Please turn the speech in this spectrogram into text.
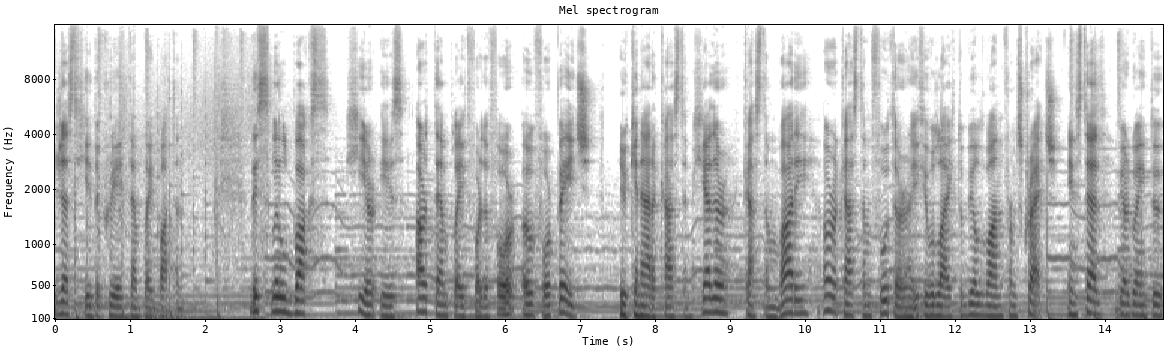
just hit the create template button. This little box here is our template for the 404 page. You can add a custom header, custom body or a custom footer if you would like to build one from scratch. Instead, we are going to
